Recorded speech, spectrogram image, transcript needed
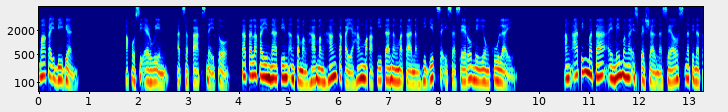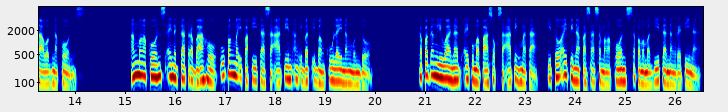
mga kaibigan? Ako si Erwin, at sa facts na ito, tatalakayin natin ang kamanghamanghang kakayahang makakita ng mata ng higit sa isa zero milyong kulay. Ang ating mata ay may mga espesyal na cells na tinatawag na cones. Ang mga cones ay nagtatrabaho upang maipakita sa atin ang iba't ibang kulay ng mundo. Kapag ang liwanag ay pumapasok sa ating mata, ito ay pinapasa sa mga cones sa pamamagitan ng retina.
